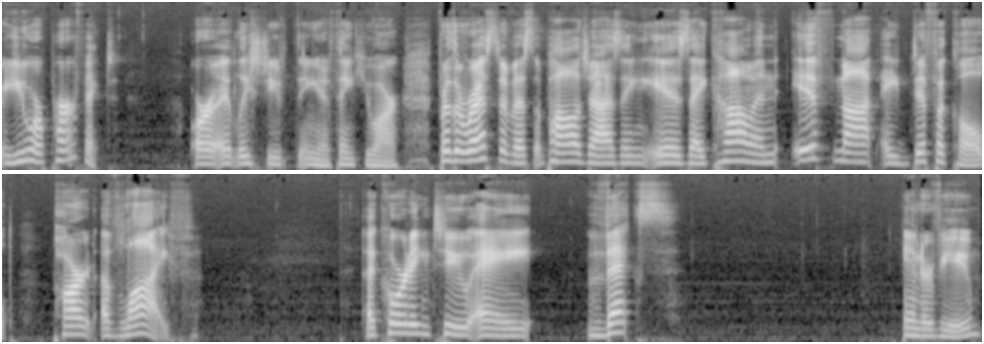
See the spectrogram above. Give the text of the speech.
you are perfect, or at least you you know think you are. For the rest of us, apologizing is a common, if not a difficult, part of life. According to a Vox interview,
